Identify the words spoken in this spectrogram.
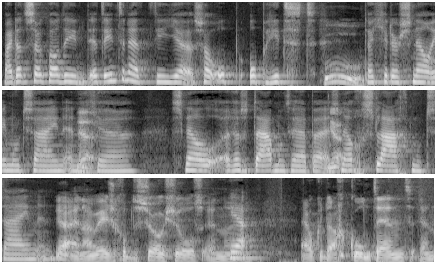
maar dat is ook wel die, het internet die je zo op, ophitst. Oeh. Dat je er snel in moet zijn en Ja. dat je snel resultaat moet hebben en Ja. snel geslaagd moet zijn. En, Ja, en aanwezig op de socials en eh, elke dag content. En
